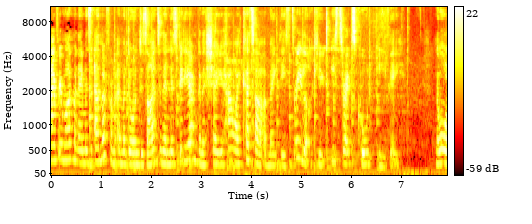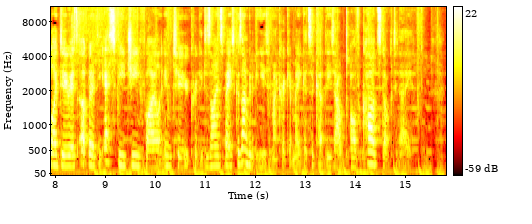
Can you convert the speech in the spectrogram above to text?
everyone, my name is Emma from Emma Dawn Designs and in this video I'm going to show you how I cut out and make these three little cute Easter eggs called Evie. Now all I do is upload the SVG file into Cricut Design Space because I'm going to be using my Cricut Maker to cut these out of cardstock today.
